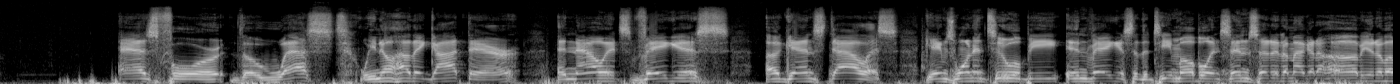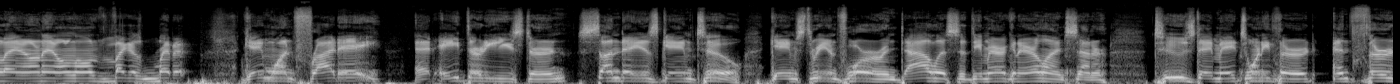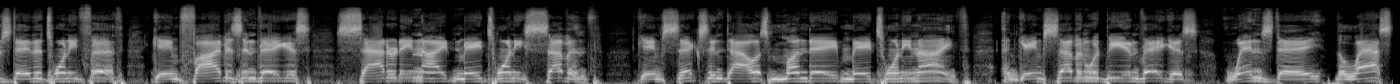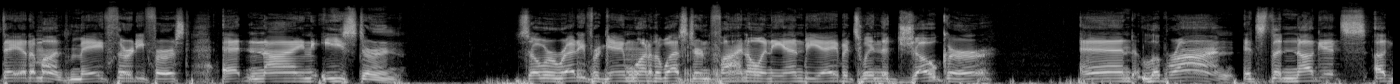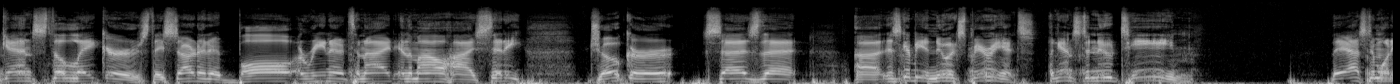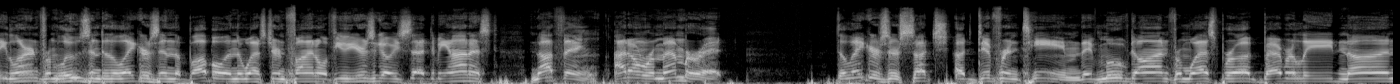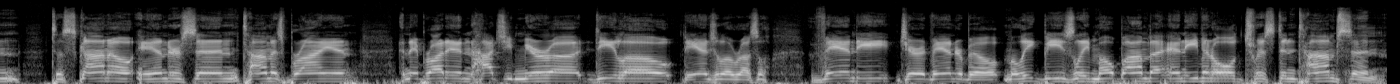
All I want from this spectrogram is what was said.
As for the West, we know how they got there. and now it's Vegas against Dallas. Games one and two will be in Vegas at the T-Mobile in Sin City, Mecca, the hub, beautiful on Vegas, baby. Game one Friday at 8.30 Eastern. Sunday is game two. Games three and four are in Dallas at the American Airlines Center. Tuesday, May 23rd, and Thursday, the 25th. Game five is in Vegas. Saturday night, May 27th. Game six in Dallas, Monday, May 29th. And game seven would be in Vegas, Wednesday, the last day of the month, May 31st at 9 Eastern. So we're ready for game one of the Western Final in the NBA between the Joker and LeBron. It's the Nuggets against the Lakers. They started at Ball Arena tonight in the Mile High City. Joker says that uh, this is going to be a new experience against a new team. They asked him what he learned from losing to the Lakers in the bubble in the Western Final a few years ago. He said, to be honest, nothing. I don't remember it. The Lakers are such a different team. They've moved on from Westbrook, Beverley, Nunn, Toscano, Anderson, Thomas Bryant, and they brought in Hachimura, D'Lo, D'Angelo Russell, Vandy, Jared Vanderbilt, Malik Beasley, Mo Bamba, and even old Tristan Thompson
